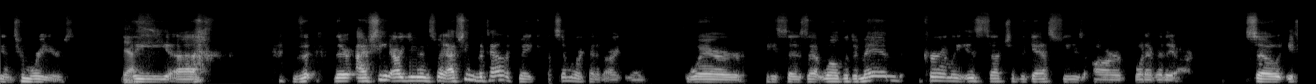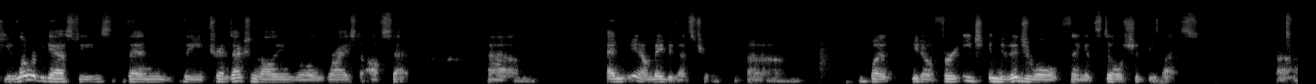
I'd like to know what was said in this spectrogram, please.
in two more years. Yes. The uh, the, there, I've seen arguments. I've seen Vitalik make a similar kind of argument where he says that well, the demand currently is such that the gas fees are whatever they are. So if you lower the gas fees, then the transaction volume will rise to offset. Um, and you know maybe that's true, um, but you know for each individual thing, it still should be less uh,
